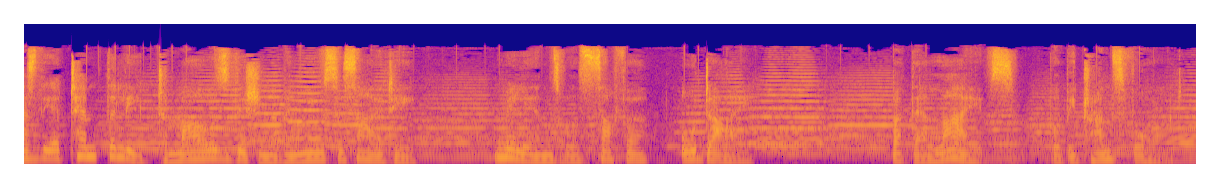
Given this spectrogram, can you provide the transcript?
as they attempt the leap to Mao's vision of a new society. Millions will suffer or die, but their lives will be transformed.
